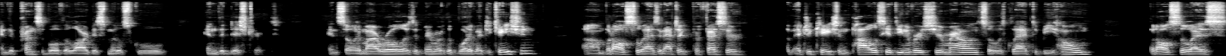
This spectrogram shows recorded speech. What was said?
and the principal of the largest middle school in the district. And so, in my role as a member of the Board of Education, um, but also as an adjunct professor of education policy at the University of Maryland, so I was glad to be home, but also as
